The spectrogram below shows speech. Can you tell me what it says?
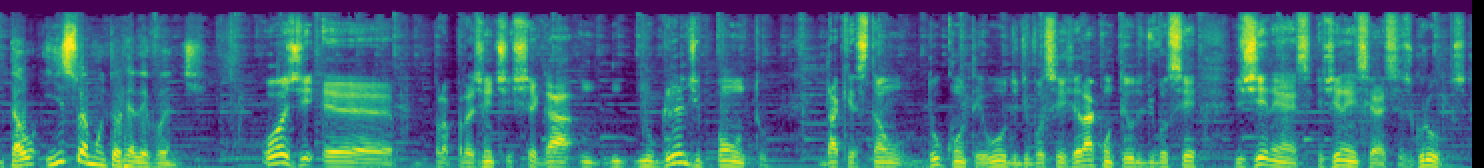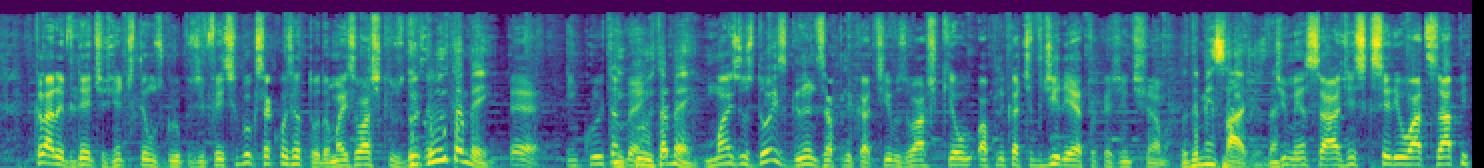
Então, isso é muito relevante. Hoje, é, para a gente chegar no grande ponto da questão do conteúdo, de você gerar conteúdo, de você gerenciar, gerenciar esses grupos. Claro, evidente, a gente tem uns grupos de Facebook, essa coisa toda, mas eu acho que os dois. Inclui também. É, inclui também. Inclui também. Mas os dois grandes aplicativos, eu acho que é o aplicativo direto que a gente chama. De mensagens, né? De mensagens, que seria o WhatsApp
